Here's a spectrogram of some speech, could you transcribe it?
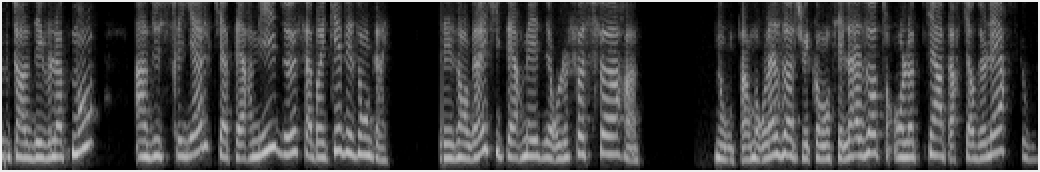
tout un développement industriel qui a permis de fabriquer des engrais. Des engrais qui permettent, le phosphore non, pardon, l'azote, je vais commencer. L'azote, on l'obtient à partir de l'air, parce que vous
